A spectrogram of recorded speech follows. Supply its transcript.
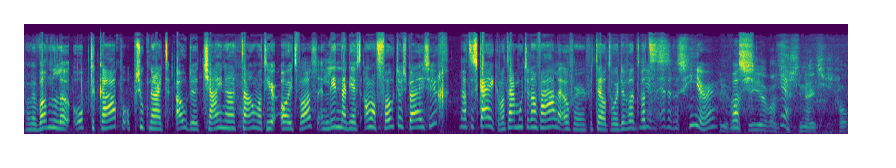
We wandelen op de Kaap op zoek naar het oude Chinatown, wat hier ooit was. En Linda die heeft allemaal foto's bij zich. Laat eens kijken, want daar moeten dan verhalen over verteld worden. Wat, wat... Ergens hier Hier was, was... hier was ja. de Chinese school.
